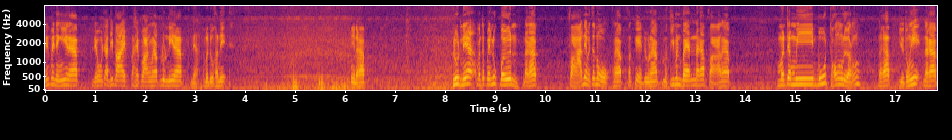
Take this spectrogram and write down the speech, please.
ถึงเป็นอย่างนี้นะครับ เดี๋ยวผมจะอธิบายให้ฟังนะครับ รุ่นนี้นะครับ เนี่ยมาดูคันนี้ นี่นะครับ รุ่นเนี้ยมันจะเป็นลูกปืนนะครับ ฝาเนี่ยมันจะโหนกนะครับ สังเกตดูนะครับ เมื่อกี้มันแบนนะครับ ฝานะครับ มันจะมีบูททองเหลืองนะครับ อยู่ตรงนี้นะครับ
